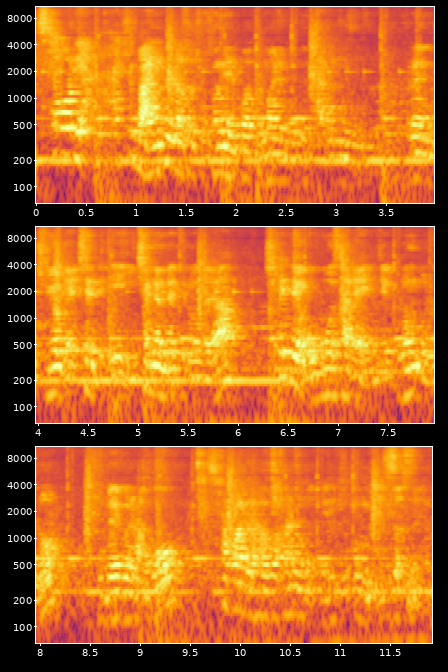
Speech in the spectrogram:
세월이 아주 많이 흘러서 조선일보와 동아일보 등 다른 그런 주요 매체들이 2000년대 들어서야 최대 오보 사례 이제 그런 걸로 고백을 하고 사과를 하고 하는 것들이 조금 있었어요.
